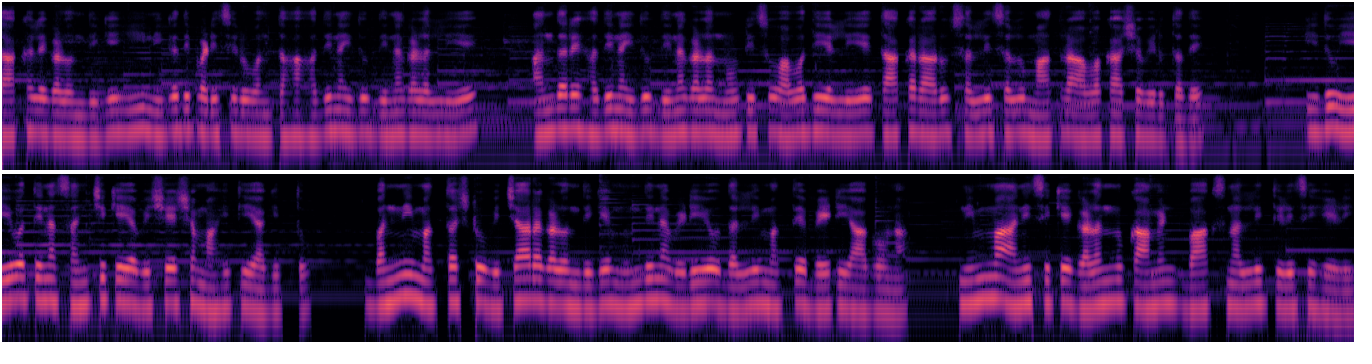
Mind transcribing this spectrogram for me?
ದಾಖಲೆಗಳೊಂದಿಗೆ ಈ ನಿಗದಿಪಡಿಸಿರುವಂತಹ ಹದಿನೈದು ದಿನಗಳಲ್ಲಿಯೇ ಅಂದರೆ ಹದಿನೈದು ದಿನಗಳ ನೋಟಿಸು ಅವಧಿಯಲ್ಲಿಯೇ ತಾಕರಾರು ಸಲ್ಲಿಸಲು ಮಾತ್ರ ಅವಕಾಶವಿರುತ್ತದೆ. ಇದು ಇವತ್ತಿನ ಸಂಚಿಕೆಯ ವಿಶೇಷ ಮಾಹಿತಿಯಾಗಿತ್ತು. ಬನ್ನಿ ಮತ್ತಷ್ಟು ವಿಚಾರಗಳೊಂದಿಗೆ ಮುಂದಿನ ವಿಡಿಯೋದಲ್ಲಿ ಮತ್ತೆ ಭೇಟಿಯಾಗೋಣ. ನಿಮ್ಮ ಅನಿಸಿಕೆಗಳನ್ನು ಕಾಮೆಂಟ್ ಬಾಕ್ಸ್ನಲ್ಲಿ ತಿಳಿಸಿ ಹೇಳಿ.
